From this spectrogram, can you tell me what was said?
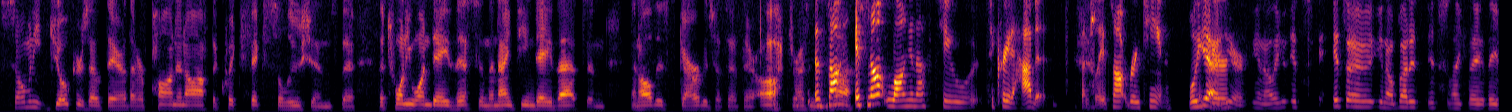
so many jokers out there that are pawning off the quick fix solutions, the the 21 day this and the 19 day that, and and all this garbage that's out there. Oh, drives it's, me it's not it's not long enough to to create a habit. Essentially, it's not routine. Well, like yeah, here you know it's it's a you know, but it's it's like they they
